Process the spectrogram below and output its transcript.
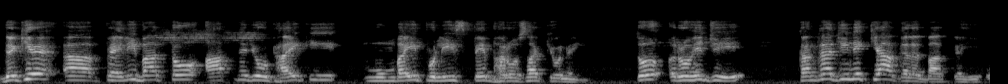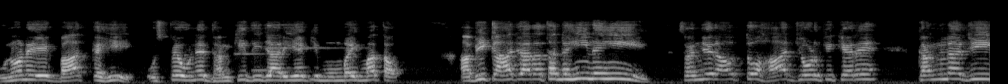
देखिए पहली बात तो आपने जो उठाई कि मुंबई पुलिस पे भरोसा क्यों नहीं? तो रोहित जी कंगना जी ने क्या गलत बात कही? उन्होंने एक बात कही, उस पर उन्हें धमकी दी जा रही है कि मुंबई मत आओ। अभी कहा जा रहा था, नहीं नहीं, संजय राउत तो हाथ जोड़ के कह रहे हैं, कंगना जी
